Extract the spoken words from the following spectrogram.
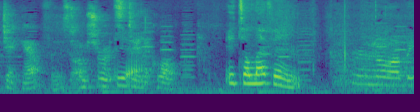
Check out first. I'm sure it's Yeah. 10 o'clock. It's 11. We're in the lobby.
